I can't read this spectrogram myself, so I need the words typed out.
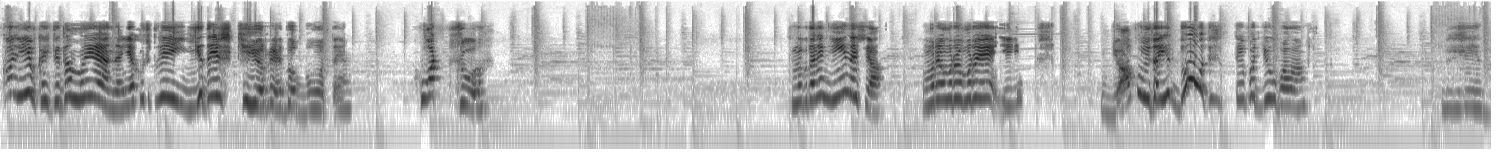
Корівка, йди до мене. Я хочу твої їди шкіри добути. Хочу. Ти нікуди не дінешся. Умри, умри, умри і. Дякую за їду, ти, ти подюбала. Блін.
